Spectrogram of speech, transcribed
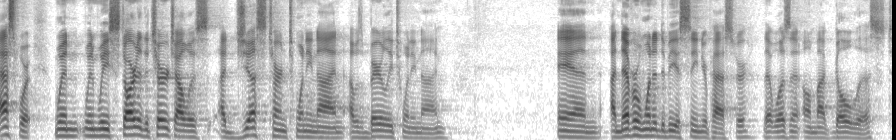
Ask for it when, when we started the church, I was I just turned 29. I was barely 29. And I never wanted to be a senior pastor. That wasn't on my goal list.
